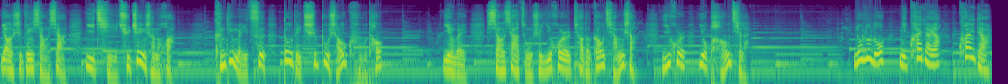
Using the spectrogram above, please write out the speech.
要是跟小夏一起去镇上的话，肯定每次都得吃不少苦头，因为小夏总是一会儿跳到高墙上，一会儿又跑起来。努努鲁，你快点呀，快点儿！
